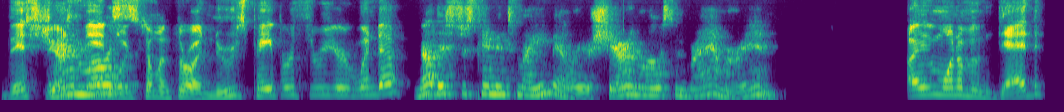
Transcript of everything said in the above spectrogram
This Sharon just in. Would someone throw a newspaper through your window? No, this just came into my email here. Sharon, Lois, and Bram are in. Isn't one of them dead?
